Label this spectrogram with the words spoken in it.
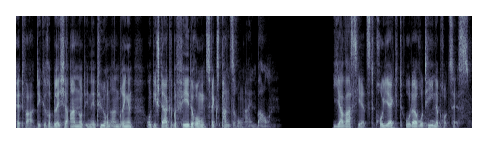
etwa dickere Bleche an und in den Türen anbringen und die stärkere Federung zwecks Panzerung einbauen. Ja was jetzt, Projekt oder Routineprozess?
